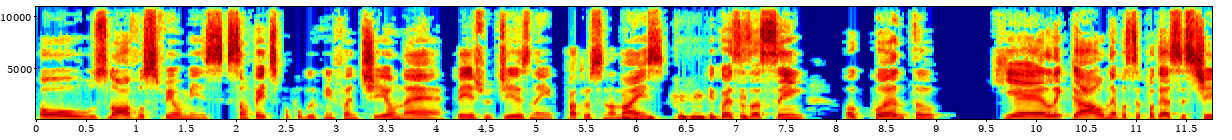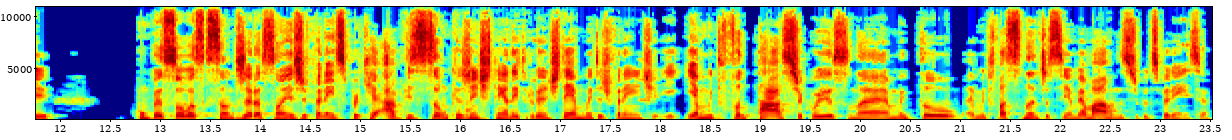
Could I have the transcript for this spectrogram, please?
ou os novos filmes que são feitos para o público infantil, né, beijo Disney, patrocina nós, uhum. e coisas assim, o quanto que é legal, né, você poder assistir com pessoas que são de gerações diferentes, porque a visão que a gente tem, a leitura que a gente tem é muito diferente. E, e, é muito fantástico isso, né? É muito, é muito fascinante, assim. Eu me amarro nesse tipo de experiência.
